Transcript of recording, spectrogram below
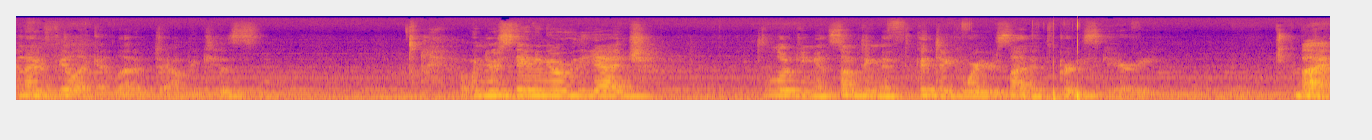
And I feel like I let him down because when you're standing over the edge, looking at something that could take away your son, it's pretty scary. But,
